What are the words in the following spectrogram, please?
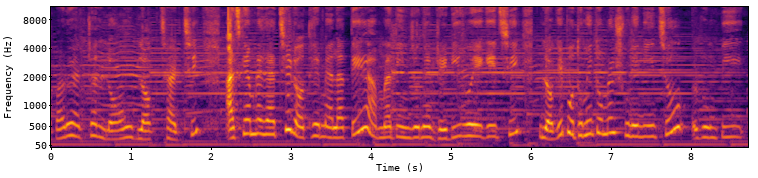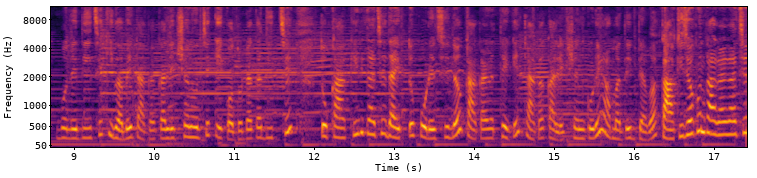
আবারও একটা লং ব্লগ ছাড়ছি। আজকে আমরা যাচ্ছি রথের মেলাতে। আমরা তিনজনের রেডি হয়ে গেছি। ব্লগে প্রথমে তোমরা শুনে নিয়েছো, রুম্পি বলে দিয়েছে কীভাবে টাকা কালেকশন হচ্ছে, কে কত টাকা দিচ্ছে। তো কাকির কাছে দায়িত্ব পড়েছিল কাকার থেকে টাকা কালেকশন করে আমাদের দেওয়া। কাকি যখন কাকার কাছে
